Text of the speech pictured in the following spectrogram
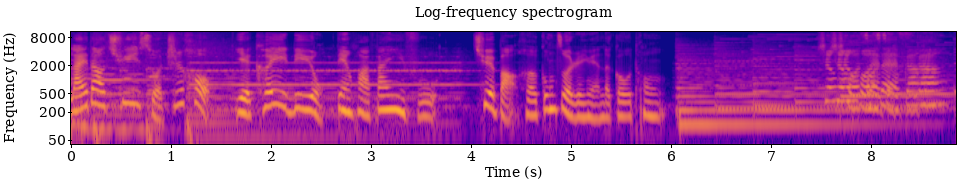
来到区域所之后，也可以利用电话翻译服务，确保和工作人员的沟通。生活在福冈。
